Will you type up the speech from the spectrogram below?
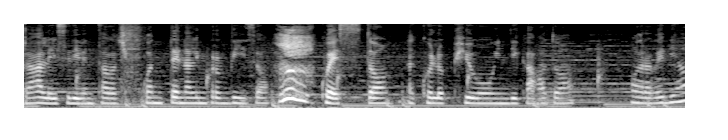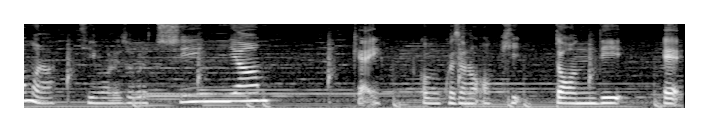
Raleigh sei diventata cinquantenne all'improvviso. Questo è quello più indicato. Ora vediamo un attimo le sopracciglia. Ok, comunque sono occhi tondi e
